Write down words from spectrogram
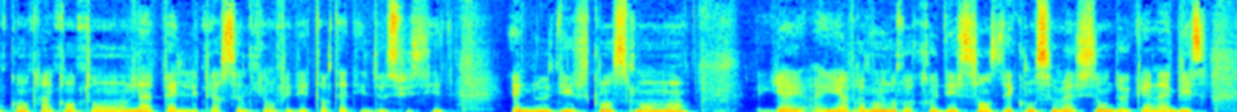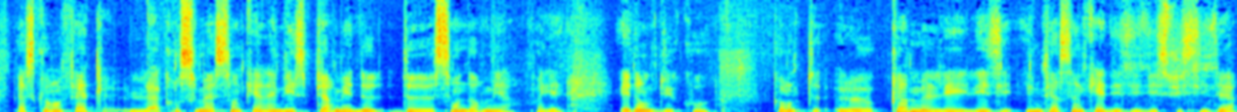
compte hein, quand on appelle les personnes qui ont fait des tentatives de suicide, elles nous disent qu'en ce moment, il y, a, vraiment une recrudescence des consommations de cannabis, parce qu'en fait, la consommation de cannabis permet de, s'endormir, voyez. Et donc, du coup, quand, euh, comme une personne qui a des idées suicidaires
